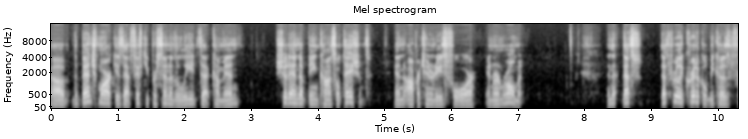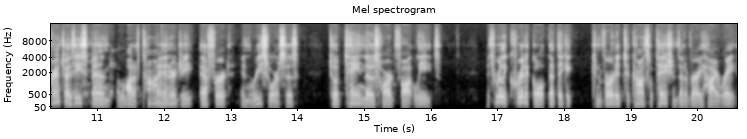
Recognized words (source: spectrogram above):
Uh, the benchmark is that 50% of the leads that come in should end up being consultations and opportunities for enrollment. And that's that's really critical because franchisees spend a lot of time, energy, effort, and resources to obtain those hard-fought leads it's really critical that they get converted to consultations at a very high rate.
